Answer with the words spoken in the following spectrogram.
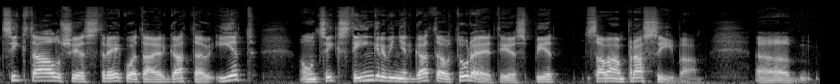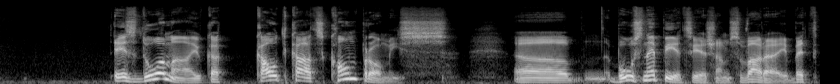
cik tālu šie streikotāji ir gatavi iet, uh, un cik stingri viņi ir gatavi turēties pie savām prasībām. Uh, es domāju, ka kaut kāds kompromiss uh, būs nepieciešams varai, bet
